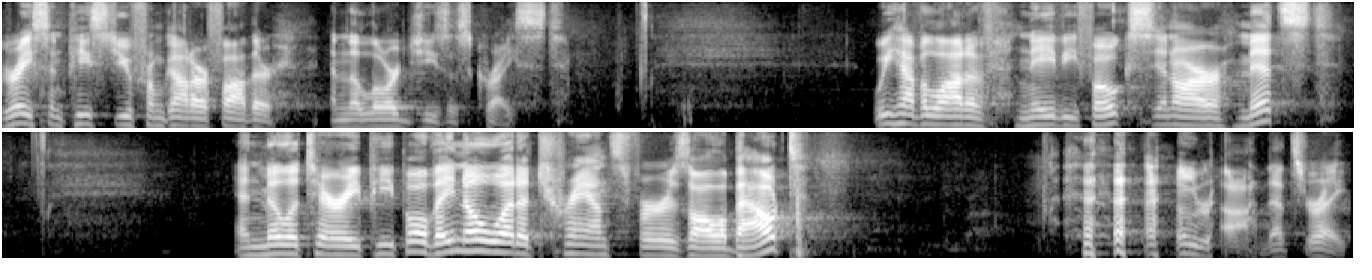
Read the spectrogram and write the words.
Grace and peace to you from God our Father and the Lord Jesus Christ. We have a lot of Navy folks in our midst and military people. They know what a transfer is all about. Hoorah, that's right.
